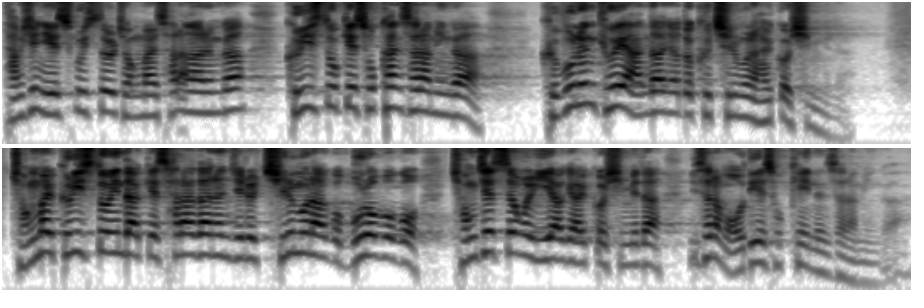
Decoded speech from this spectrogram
당신 예수 그리스도를 정말 사랑하는가? 그리스도께 속한 사람인가? 그분은 교회 안 다녀도 그 질문을 할 것입니다. 정말 그리스도인답게 살아가는지를 질문하고 물어보고 정체성을 이야기할 것입니다. 이 사람 어디에 속해 있는 사람인가?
